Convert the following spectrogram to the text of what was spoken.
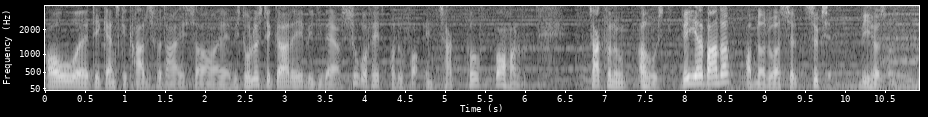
Og øh, det er ganske gratis for dig, så øh, hvis du har lyst til at gøre det, vil det være super fedt, og du får en tak på forhånd. Tak for nu, og husk, ved hjælpe andre opnår du også selv succes. Vi høres ved.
